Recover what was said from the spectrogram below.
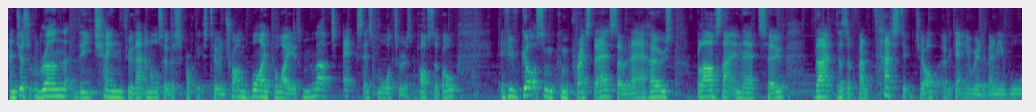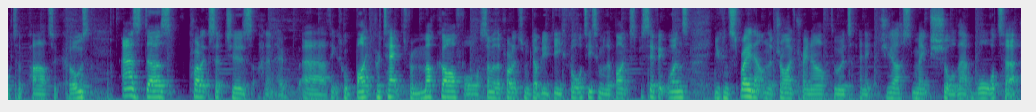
and just run the chain through that and also the sprockets too and try and wipe away as much excess water as possible. If you've got some compressed air, so an air hose, blast that in there too. That does a fantastic job of getting rid of any water particles, as does products such as, I don't know, uh, I think it's called Bike Protect from Muc-Off or some of the products from WD-40, some of the bike specific ones. You can spray that on the drivetrain afterwards and it just makes sure that water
